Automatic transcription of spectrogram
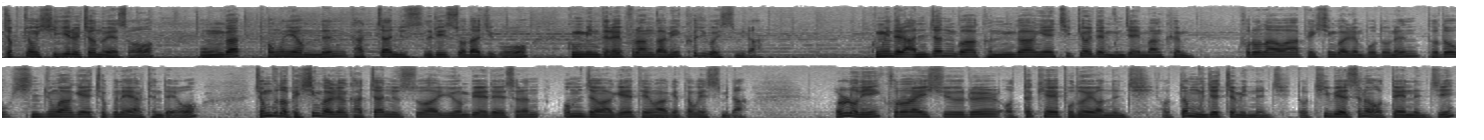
접종 시기를 전후해서 온갖 터무니없는 가짜 뉴스들이 쏟아지고 국민들의 불안감이 커지고 있습니다. 국민들의 안전과 건강에 직결된 문제인 만큼 코로나와 백신 관련 보도는 더더욱 신중하게 접근해야 할 텐데요. 정부도 백신 관련 가짜 뉴스와 유언비어에 대해서는 엄정하게 대응하겠다고 했습니다. 언론이 코로나 이슈를 어떻게 보도해 왔는지, 어떤 문제점이 있는지, 또 TBS는 어땠는지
